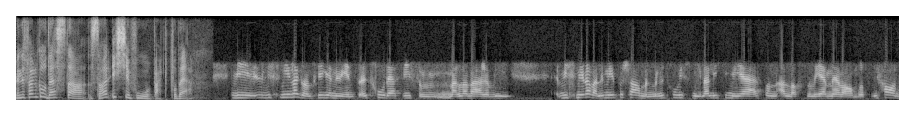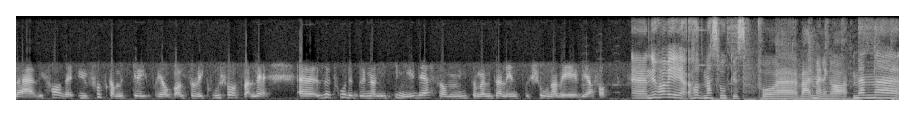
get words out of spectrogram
men ifølge Odessa så har ikke hun vært på det. Vi, vi smiler ganske genuint. Jeg tror det at vi som melder været, vi, vi smiler veldig mye på skjermen, men jeg tror vi smiler like mye sånn ellers når vi er med hverandre. Så vi har det, vi det uforskammet gøy på jobb. altså Vi koser oss veldig. Eh, Så jeg tror det bunner like mye i det som, som eventuelle instruksjoner vi, vi har fått. Eh, Nå har vi hatt mest fokus på eh, værmeldinga, men eh,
